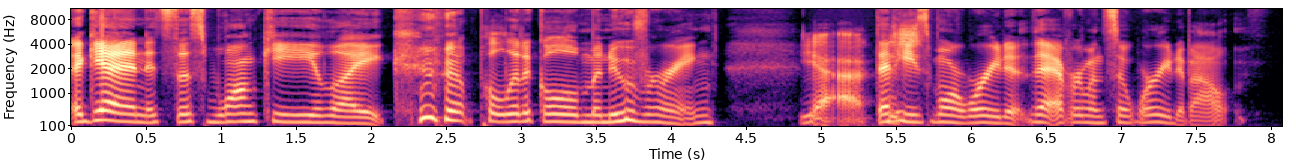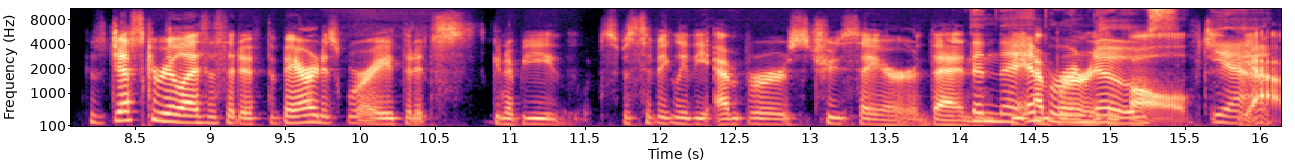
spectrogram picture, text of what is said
again, it's this wonky like political maneuvering Yeah. that he's more worried that everyone's so worried about. because Jessica realizes that if the Baron is worried that it's going to be specifically the Emperor's truthsayer, then, Then the the, Emperor Emperor is involved. Yeah. Yeah.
